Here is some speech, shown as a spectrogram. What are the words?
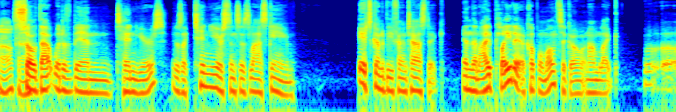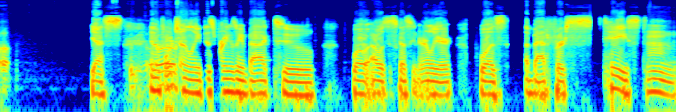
Oh, okay. So that would have been 10 years. It was like 10 years since his last game. It's going to be fantastic. And then I played it a couple months ago and I'm like, "Ugh, yes, and unfortunately, this brings me back to what I was discussing earlier. Was a bad first taste Mm,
